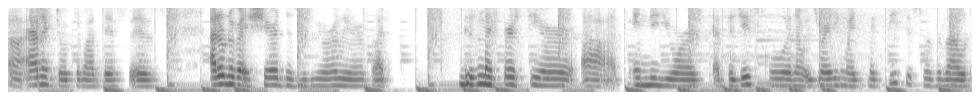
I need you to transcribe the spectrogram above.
uh, anecdotes about this is i don't know if i shared this with you earlier but this is my first year uh, in new york at the j school and i was writing my, my thesis was about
